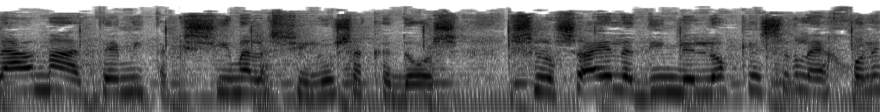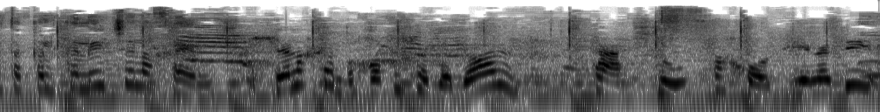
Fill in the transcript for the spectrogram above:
למה אתם מתעקשים על השילוש הקדוש? שלושה ילדים ללא קשר ליכולת הכלכלית שלכם. קשה לכם בחופש הגדול? תעשו פחות ילדים.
